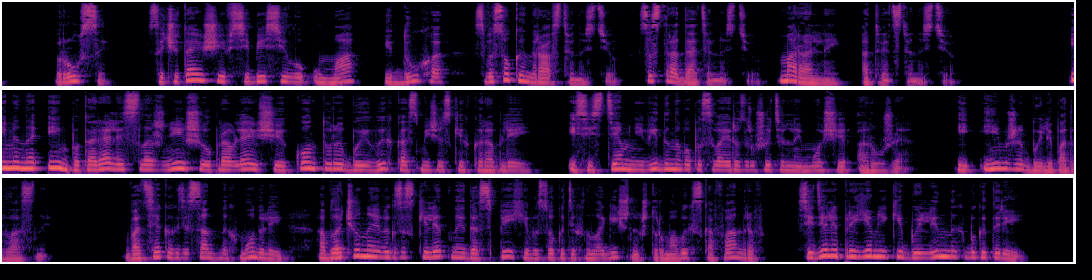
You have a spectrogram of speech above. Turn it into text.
русы, сочетающие в себе силу ума и духа с высокой нравственностью, сострадательностью, моральной ответственностью. Именно им покорялись сложнейшие управляющие контуры боевых космических кораблей и систем невиданного по своей разрушительной мощи оружия, и им же были подвластны. В отсеках десантных модулей облаченные в экзоскелетные доспехи высокотехнологичных штурмовых скафандров, сидели преемники былинных богатырей.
